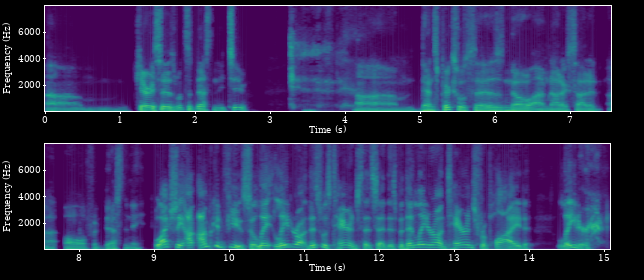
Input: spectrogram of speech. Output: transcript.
Um, Carrie says, "What's a Destiny 2? Um, Dense Pixel says, "No, I'm not excited at all for Destiny." Well, actually, I, I'm confused. So late, later on, this was Terrence that said this, but then later on, Terrence replied later,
